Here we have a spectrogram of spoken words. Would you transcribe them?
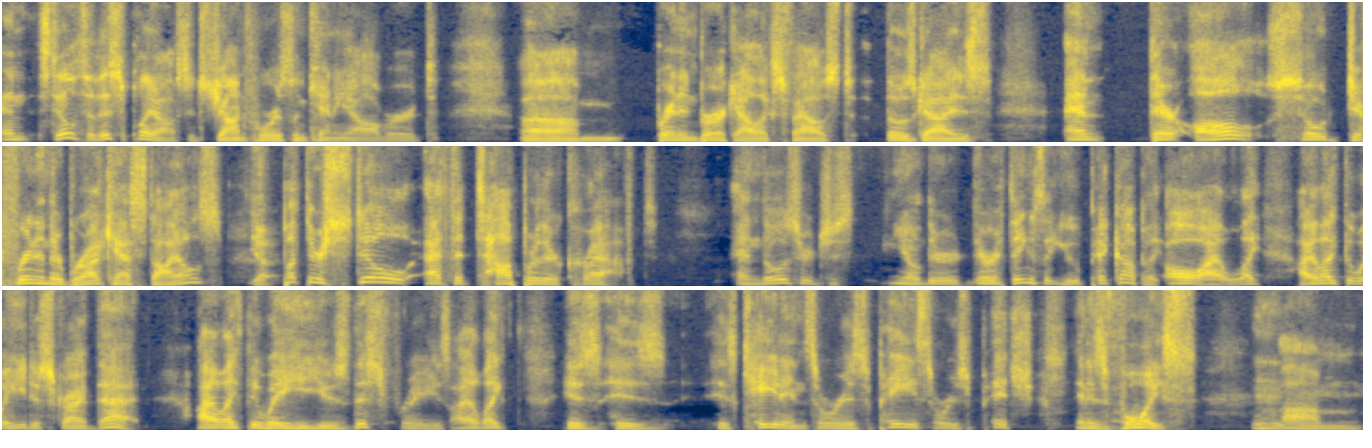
and still to this playoffs it's John Forslund Kenny Albert um Brendan Burke Alex Faust those guys. And they're all so different in their broadcast styles Yep. but they're still at the top of their craft. And those are just you know there there are things that you pick up like oh i like i like the way he described that i like the way he used this phrase i like his his his cadence or his pace or his pitch and his voice Mhm. um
